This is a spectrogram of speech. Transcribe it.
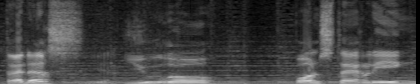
traders Iya. euro, pound sterling,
